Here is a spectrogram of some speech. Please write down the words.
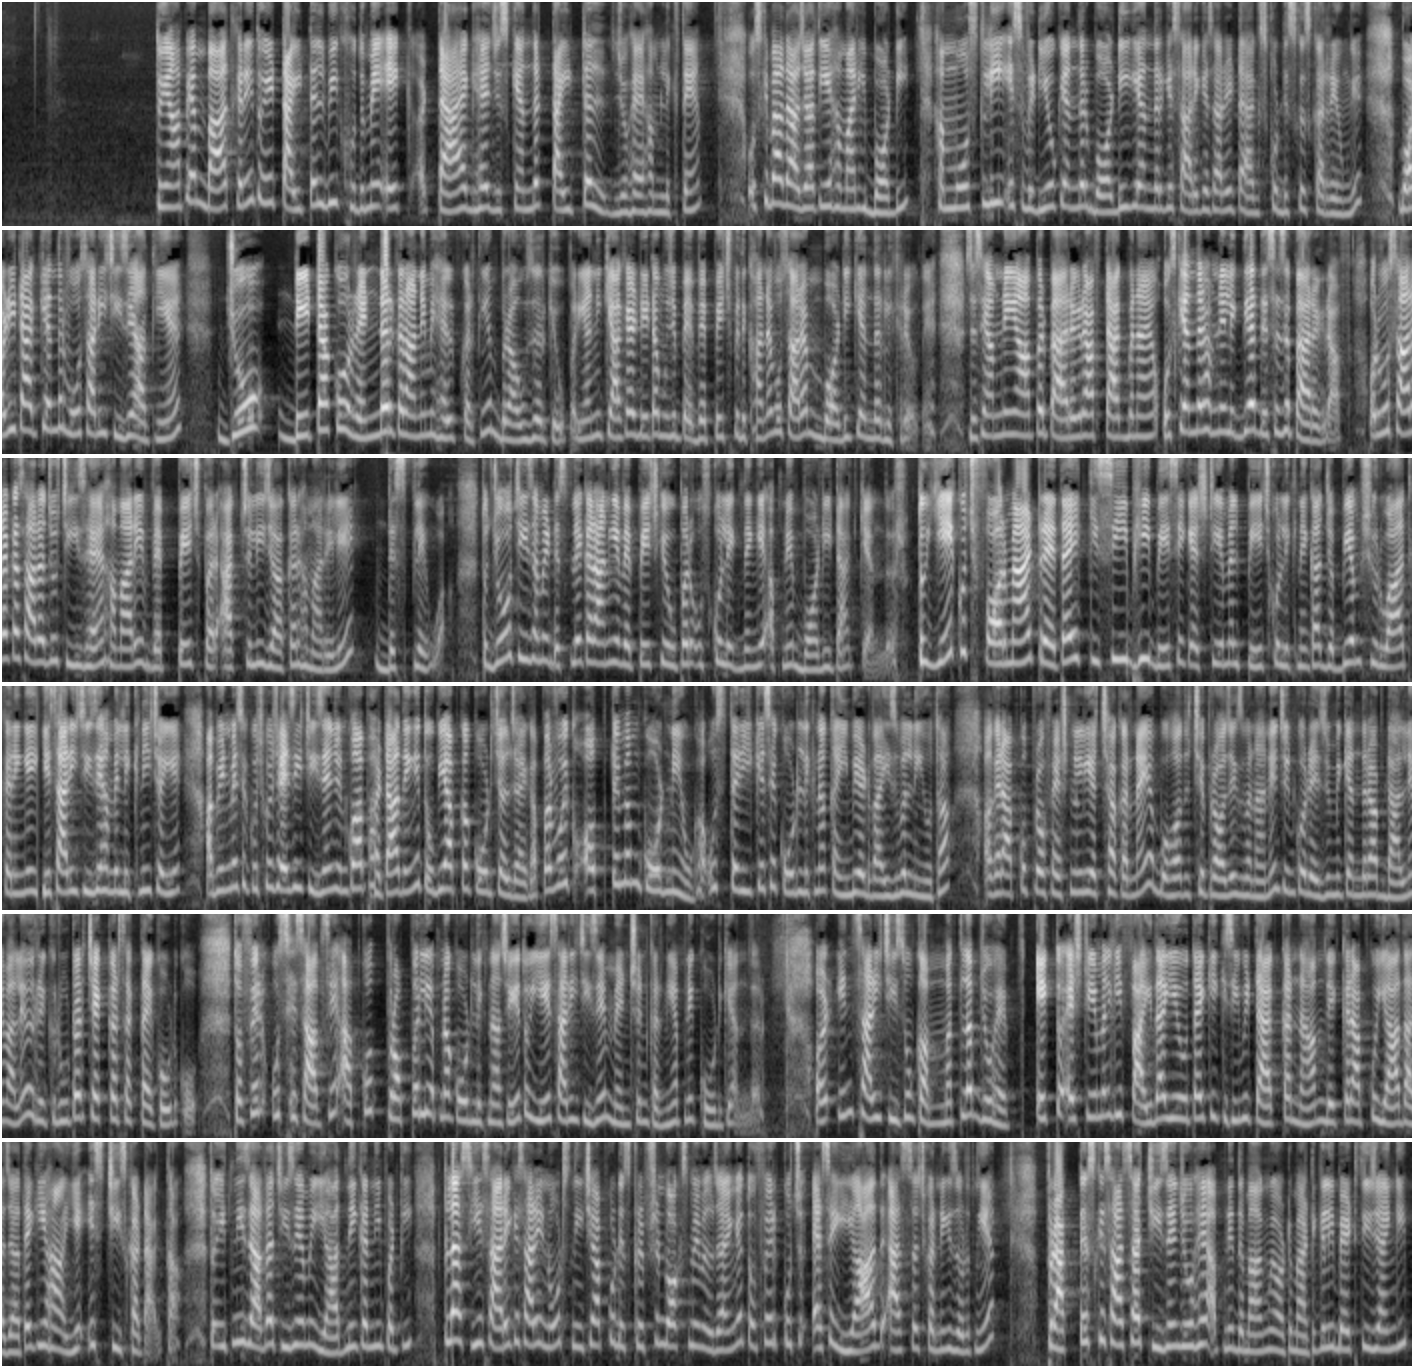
तो यहाँ पे हम बात करें तो ये टाइटल भी खुद में एक टैग है जिसके अंदर टाइटल जो है हम लिखते हैं। उसके बाद आ जाती है हमारी बॉडी हम मोस्टली इस वीडियो के अंदर बॉडी के अंदर के सारे के सारे टैग्स को डिस्कस कर रहे होंगे. बॉडी टैग के अंदर वो सारी चीज़ें आती हैं जो डेटा को रेंडर कराने में हेल्प करती हैं ब्राउज़र के ऊपर. यानी क्या क्या डेटा मुझे वेब पेज पर दिखाना है, वो सारा बॉडी के अंदर लिख रहे होते हैं. जैसे हमने यहाँ पर पैराग्राफ टैग बनाया, उसके अंदर हमने लिख दिया दिस इज़ अ पैराग्राफ और वो सारा का सारा जो चीज़ है हमारे वेब पेज पर एक्चुअली जाकर हमारे लिए डिस्प्ले हुआ। तो जो चीज़ हमें डिस्प्ले करानी है वेब पेज के ऊपर, उसको लिख देंगे अपने बॉडी टैग के अंदर। तो ये कुछ फॉर्मेट रहता है किसी भी बेसिक एचटीएमएल पेज को लिखने का। जब भी हम शुरुआत करेंगे, ये सारी चीज़ें हमें लिखनी चाहिए। अब इनमें से कुछ कुछ ऐसी चीज़ें हैं जिनको आप हटा देंगे तो भी आपका कोड चल जाएगा। पर वो एक ऑप्टिमम कोड नहीं होगा। उस तरीके से कोड लिखना कहीं भी एडवाइजेबल नहीं होता। अगर आपको प्रोफेशनली अच्छा करना है या बहुत अच्छे प्रोजेक्ट्स बनाने जिनको रेज्यूमे के अंदर आप डालने वाले हैं रिक्रूटर चेक कर सकता है कोड को। तो फिर उस हिसाब से आपको प्रॉपरली अपना कोड लिखना चाहिए। तो ये सारी चीज़ें मेंशन करनी है अपने कोड के अंदर। और इन सारी चीज़ों का मतलब जो है, एक तो एचटीएमएल की फ़ायदा ये होता है कि किसी भी टैग का नाम देखकर आपको याद आ जाता है कि हाँ ये इस चीज़ का टैग था। तो इतनी ज़्यादा चीज़ें हमें याद नहीं करनी पड़ती। प्लस ये सारे के सारे नोट्स नीचे आपको डिस्क्रिप्शन बॉक्स में मिल जाएँगे तो फिर कुछ ऐसे याद एज सच करने की ज़रूरत नहीं है। प्रैक्टिस के साथ साथ चीज़ें जो हैं, अपने दिमाग में ऑटोमेटिकली बैठती जाएँगी।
